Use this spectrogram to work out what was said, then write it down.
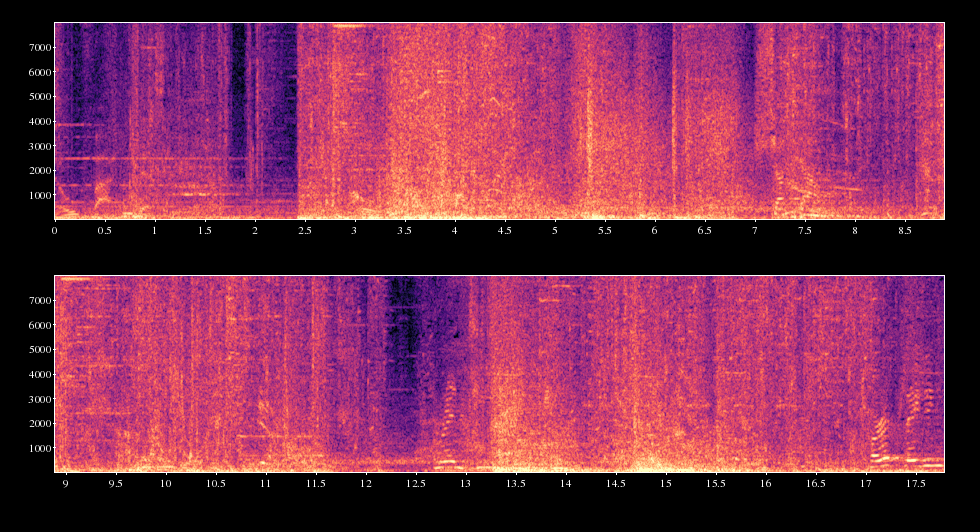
No fighting destiny. Shut down. Red team. Turret plating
